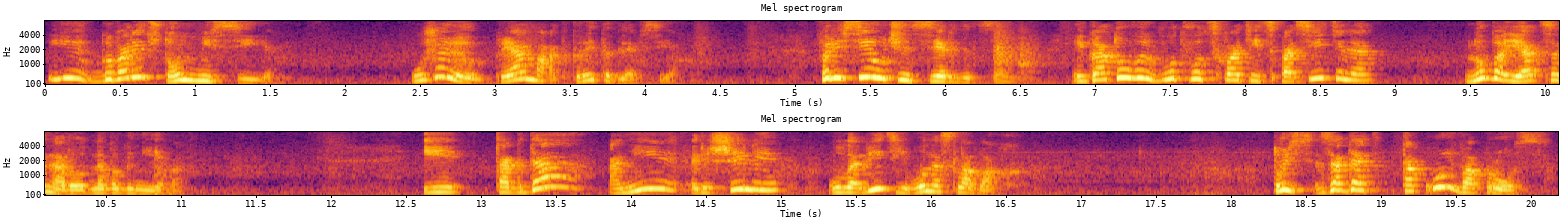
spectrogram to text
и говорит, что он мессия. Уже прямо открыто для всех. Фарисеи очень сердятся и готовы вот-вот схватить Спасителя, но боятся народного гнева. И тогда они решили уловить его на словах. То есть задать такой вопрос –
